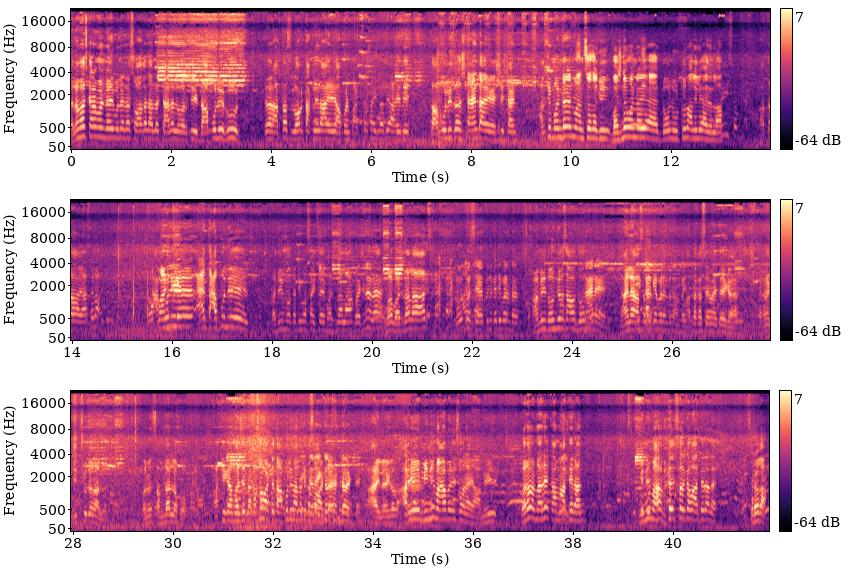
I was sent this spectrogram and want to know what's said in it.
नमस्कार मंडळी मुलांना स्वागत आहे आपल्या चॅनल वरती. दापोली हुद. तर आताच ब्लॉग टाकलेला आहे. आपण पाठच्या साईडला ते आहे ते दापोलीचं स्टँड आहे एस टी स्टँड आमची मंडळी आहेत माणसं सगळी. भजने मंडळी आहेत. दोन उठून आलेली आहे त्यांना. आता दापोली. दापोली. कधी मग कधी बसायचंय भजनाला. भजनाला? मग भजनाला आज रोज बसया तुम्ही कधीपर्यंत आहात? आम्ही दोन दिवस आहोत दोन नाही नाही. नाही नाही तीन असं- तारखेपर्यंत थांबायचं. आता कसं आहे माहिती आहे का? त्याकडे डिच्चू देऊन आलो. म्हणून समजायला नको. बाकी काय मजेत ना कसं वाटतं? दापोलीत आलं ते कसं एकदम वाटतं? थंड वाटतंय. एकदम अरे मिनी महाबळेश्वर आहे. हा मी बरोबर ना रे? का माथेरान? मिनी महाबळेश्वर का माथेरान आहे? तर का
